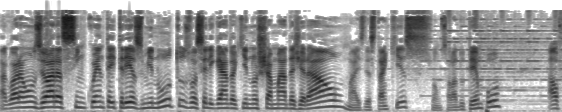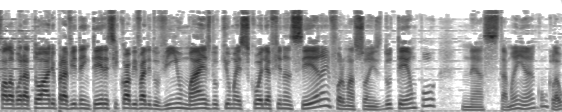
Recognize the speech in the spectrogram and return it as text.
Agora 11 horas 53 minutos, você ligado aqui no Chamada Geral, mais destaques, vamos falar do tempo. Alfa Laboratório para a vida inteira, esse Cicobi Vale do Vinho, mais do que uma escolha financeira. Informações do tempo nesta manhã com Cléo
